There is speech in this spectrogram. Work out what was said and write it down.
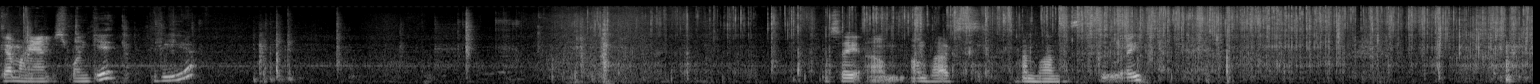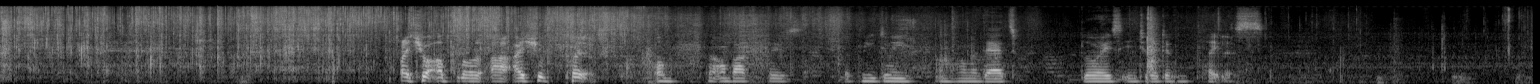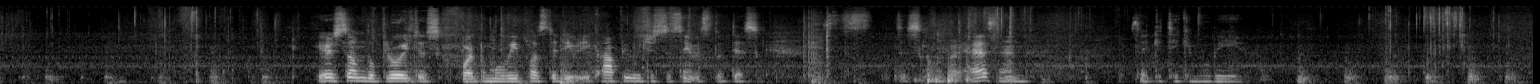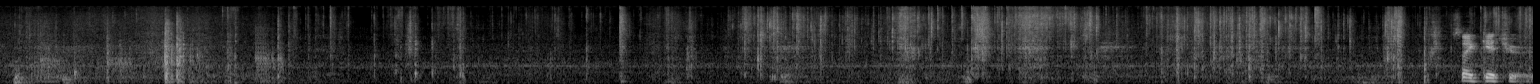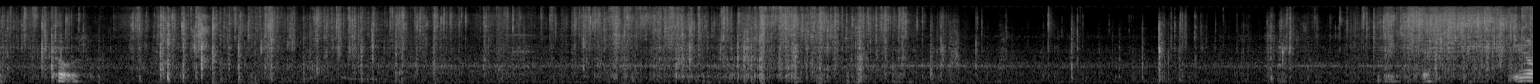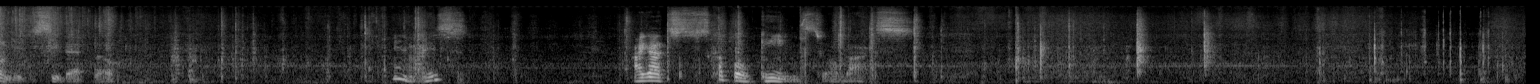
Got my on, blanket here. over here. Say um unbox unbox right. I should upload. Uh, I should put on the unbox please of me doing um, mom and dad's Blu-rays into a different playlist. Here's some of the Blu-ray disc for the movie plus the DVD copy, which is the same as the disc. Disc what it has, and it's like a movie. So I get you code. You don't need to see that though. Anyways, I got a couple games to unbox.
